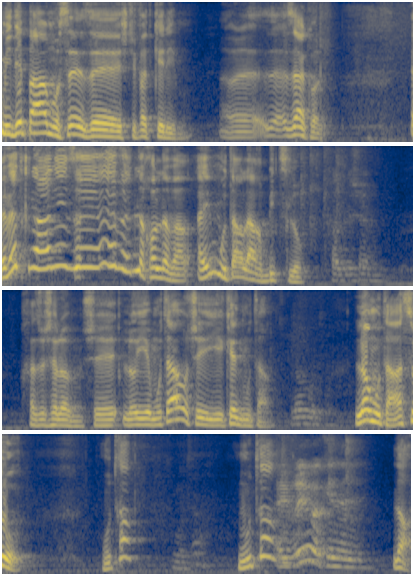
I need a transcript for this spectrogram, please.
מדי פעם עושה איזה שטיפת כלים. זה, זה הכל. עבד כנעני זה עבד לכל דבר. האם מותר להרביץ לו? חס ושלום. חס ושלום. שלא יהיה מותר או שיהיה כן מותר? לא מותר. לא מותר, אסור. מותר. מותר. מותר. העברי או הכנעני? לא,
